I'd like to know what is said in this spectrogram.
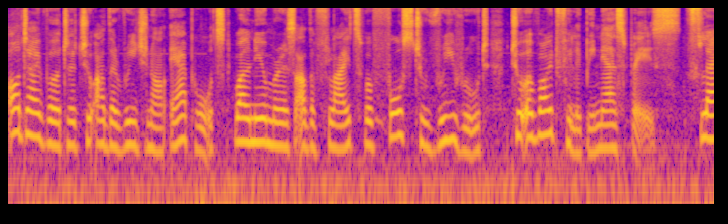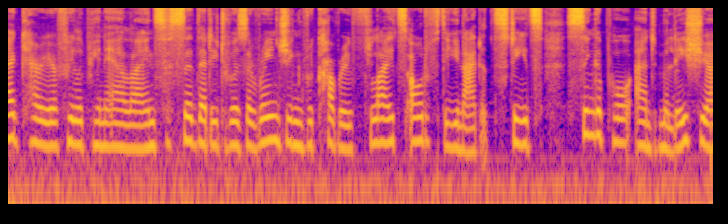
or diverted to other regional airports, while numerous other flights were forced to reroute to avoid Philippine airspace. Flag carrier Philippine Airlines said that it was arranging recovery flights out of the United States, Singapore and Malaysia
